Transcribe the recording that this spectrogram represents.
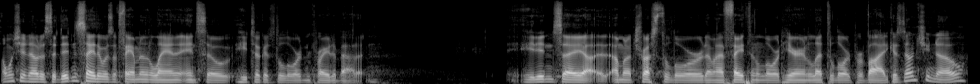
I want you to notice it didn't say there was a famine in the land, and so he took it to the Lord and prayed about it. He didn't say, I'm going to trust the Lord, I'm going to have faith in the Lord here and let the Lord provide. Because don't you know,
